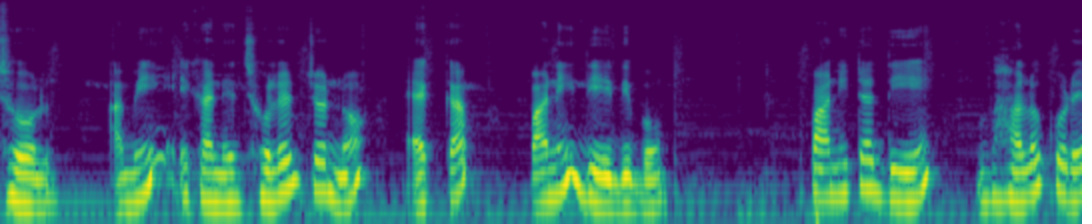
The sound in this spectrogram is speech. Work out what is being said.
ঝোল। আমি এখানে ঝোলের জন্য এক কাপ পানি দিয়ে দিব। পানিটা দিয়ে ভালো করে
